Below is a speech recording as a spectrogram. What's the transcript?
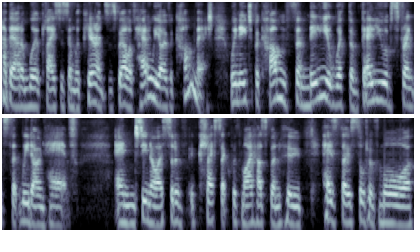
about in workplaces and with parents as well is how do we overcome that? We need to become familiar with the value of strengths that we don't have. And, you know, I sort of classic with my husband who has those sort of more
